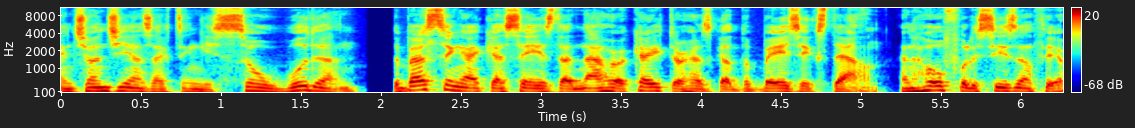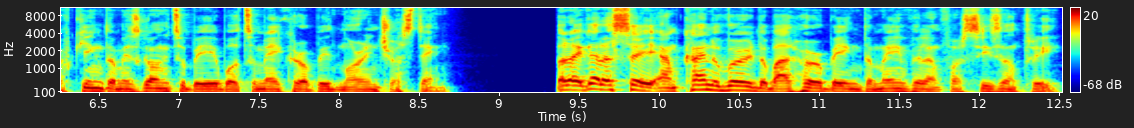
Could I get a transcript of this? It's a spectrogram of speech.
And Jun Ji-hyun's acting is so wooden. The best thing I can say is that now her character has got the basics down, and hopefully season 3 of Kingdom is going to be able to make her a bit more interesting. But I gotta say, I'm kinda worried about her being the main villain for season 3.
